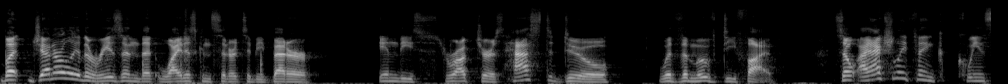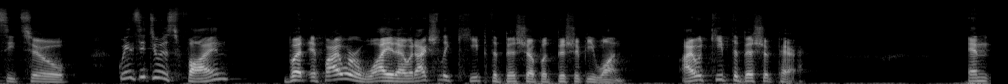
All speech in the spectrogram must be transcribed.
but generally, the reason that white is considered to be better in these structures has to do with the move d5. So I actually think queen c2 Queen c2 is fine, but if I were white, I would actually keep the bishop with bishop e1. I would keep the bishop pair. And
